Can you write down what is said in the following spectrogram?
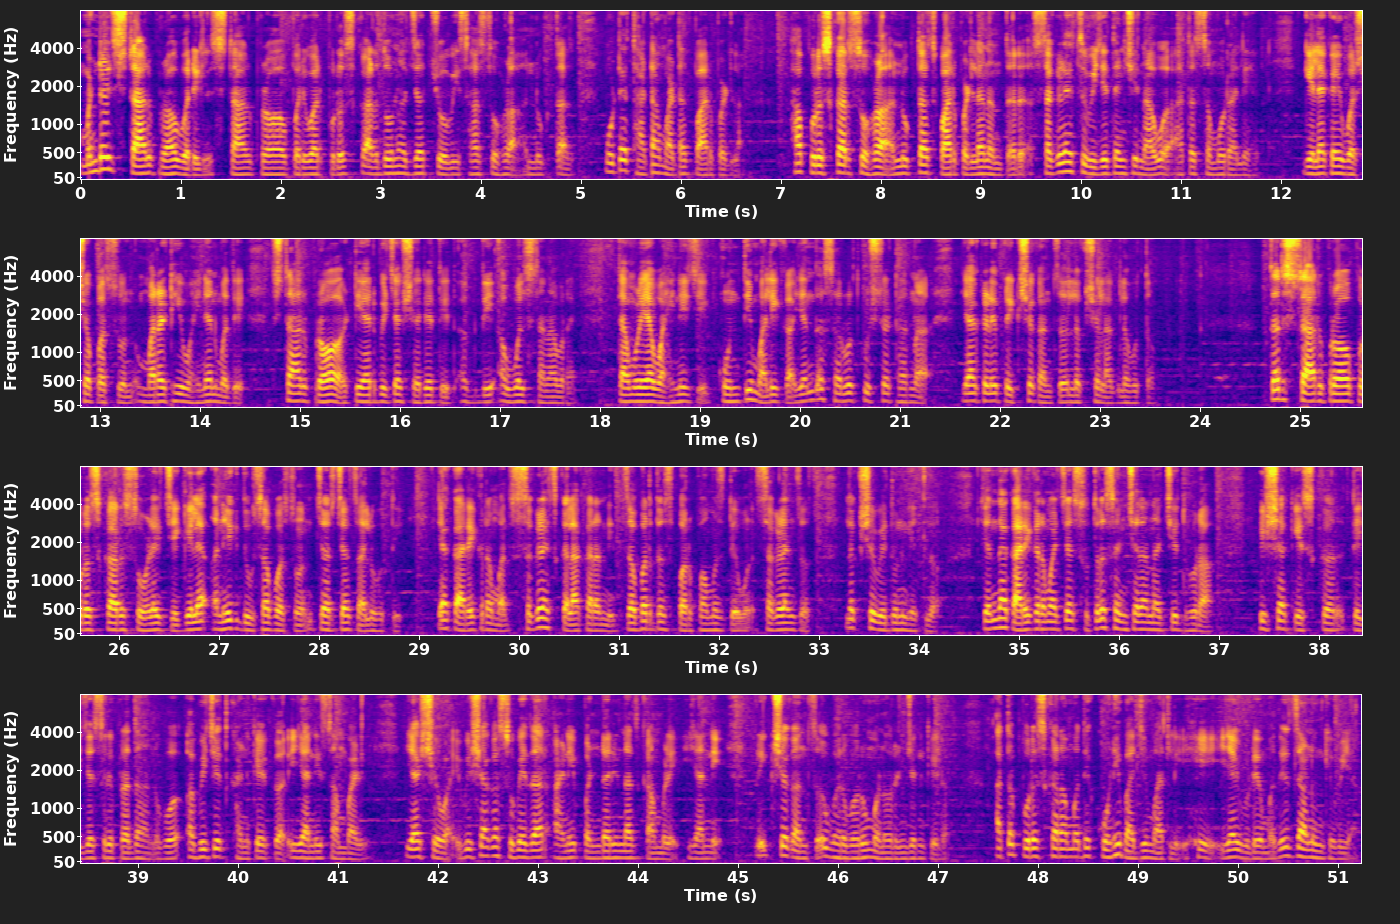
मंडळी star प्रवाहावरील star प्रवाह परिवार पुरस्कार दोन हजार चोवीस हा सोहळा नुकताच मोठ्या थाटामाटात पार पडला. हा पुरस्कार सोहळा नुकताच पार पडल्यानंतर सगळ्याच विजेत्यांची नावं आता समोर आली आहेत. गेल्या काही वर्षापासून मराठी वाहिन्यांमध्ये स्टार प्रवाह टी आर पीच्या शर्यतीत अगदी अव्वल स्थानावर आहे. त्यामुळे या वाहिनीची कोणती मालिका यंदा सर्वोत्कृष्ट ठरणार याकडे प्रेक्षकांचं लक्ष लागलं होतं. तर स्टार प्रवाह पुरस्कार सोहळ्याची गेल्या अनेक दिवसापासून चर्चा चालू होती. या कार्यक्रमात सगळ्याच कलाकारांनी जबरदस्त परफॉर्मन्स देऊन सगळ्यांचंच लक्ष वेधून घेतलं. यंदा कार्यक्रमाच्या सूत्रसंचालनाची धोरा ईशा केसकर तेजश्री प्रधान व अभिजित खांडकेकर यांनी सांभाळली. याशिवाय विशाखा सुभेदार आणि पंढरीनाथ कांबळे यांनी प्रेक्षकांचं भरभरून मनोरंजन केलं. आता पुरस्कारामध्ये कोणी बाजी मारली हे या व्हिडिओमध्ये जाणून घेऊया.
